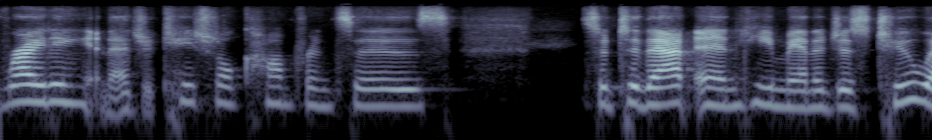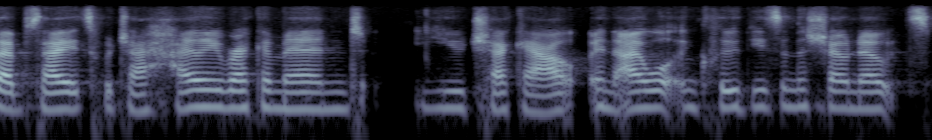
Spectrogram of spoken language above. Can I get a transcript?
writing and educational conferences. So to that end, he manages two websites, which I highly recommend you check out. And I will include these in the show notes.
